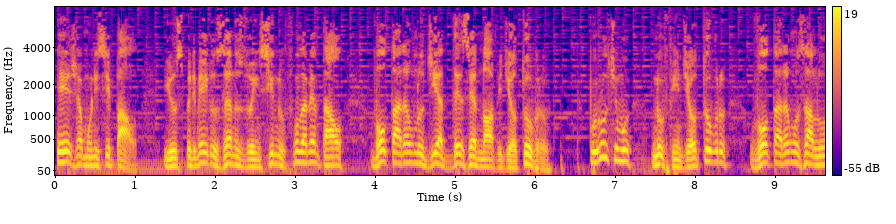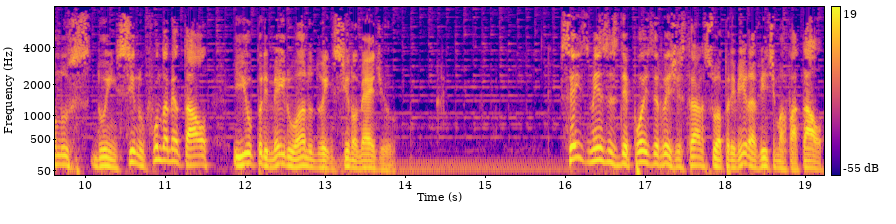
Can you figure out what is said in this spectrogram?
EJA Municipal e os primeiros anos do ensino fundamental voltarão no dia 19 de outubro. Por último, no fim de outubro, voltarão os alunos do ensino fundamental e o primeiro ano do ensino médio. Seis meses depois de registrar sua primeira vítima fatal,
